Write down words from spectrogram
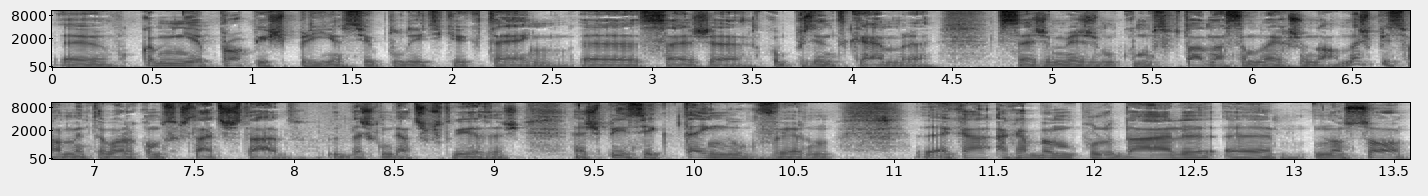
uh, com a minha própria experiência política que tenho, uh, seja como Presidente de Câmara, seja mesmo como deputado na Assembleia Regional, mas principalmente agora como Secretário de Estado das Comunidades Portuguesas, a experiência que tenho no Governo acaba-me por dar uh, não só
